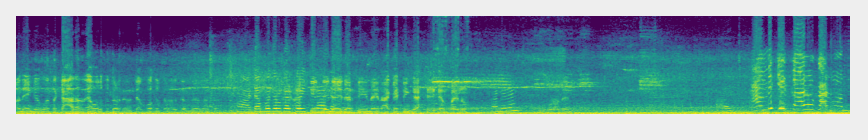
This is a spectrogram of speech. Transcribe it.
ಅವನು ಹೆಂಗೆ ಗೊತ್ತಾ ಕಾರ್ ಆದ್ರೆ ಅವನು ಸುತ್ತಾಡ್ತಾನೆ ಟೆಂಪೋ ಸುತ್ತಾಡೋದು ಕಮ್ಮಿ ಅಂತ. ಹಾಂ ಟೆಂಪೋದಲ್ಲಿ ಕರ್ಕೊಂಡು ಹೋಗ್ತೀರಾ? ತಿಂದಿನ ಐದಾರು ತಿಂಗ್ ನೈ ನಾಲ್ಕೈದು ತಿಂಗ್ ಅಷ್ಟೇ ಟೆಂಪೋ ಏನು ಆಮೇಲೆ ಬಿಡೋದೇನು ಆಯ್ತು ಅದಕ್ಕೆ ಕಾರು ಕಾರು ಅಂತ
